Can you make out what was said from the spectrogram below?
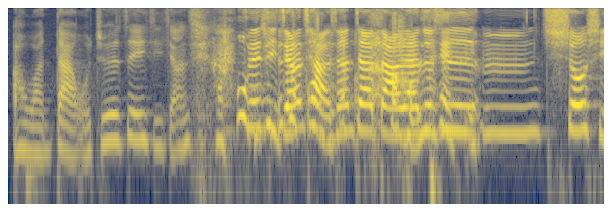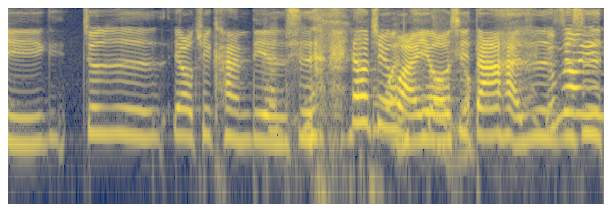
啊，完蛋！我觉得这一集讲起来，这一集讲起来好像叫大家就是嗯休息，就是要去看电视，要去玩游戏，大家还是就是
